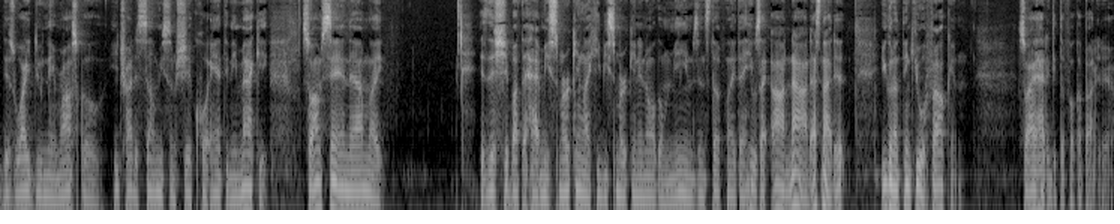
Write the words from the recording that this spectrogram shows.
this white dude named Roscoe, he tried to sell me some shit called Anthony Mackie. So I'm sitting there, I'm like, is this shit about to have me smirking like he be smirking in all the memes and stuff like that? He was like, oh, nah, that's not it. You're going to think you a falcon. So I had to get the fuck up out of there.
